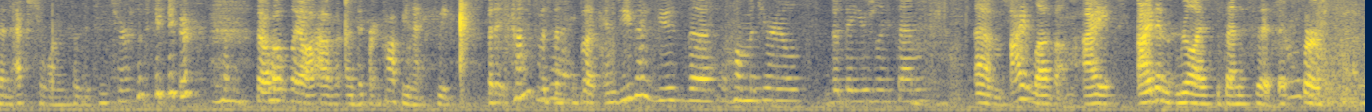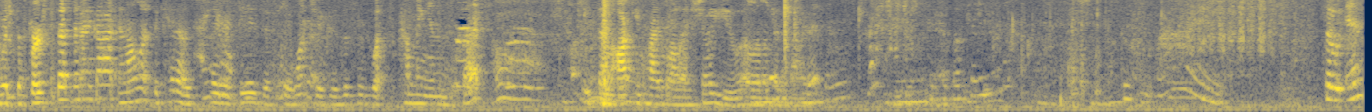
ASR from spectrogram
and an extra one for the teacher to use. So hopefully I'll have a different copy next week. But it comes with this book. And do you guys use the home materials that they usually send? Um, I love them. I I didn't realize the benefit at first with the first set that I got, and I'll let the kiddos play with these if they want to, because this is what's coming in the set. Keep them occupied while I show you a little bit about it. So in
